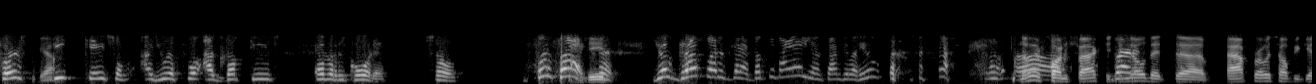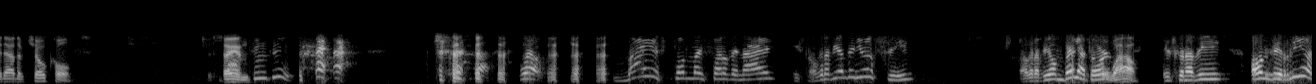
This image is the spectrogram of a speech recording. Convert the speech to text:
first Yeah. big case of UFO adoptees ever recorded. So, fun fact. Indeed. Your grandfather's got adopted by aliens, Angela Hill. Another Uh, fun fact. Did you know that uh, afros help you get out of chokeholds? Just saying. That's true, too. well, my spotlight fight of the night is not going to be on the UFC. It's not going to be on Bellator. oh, wow. It's going to be on the real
